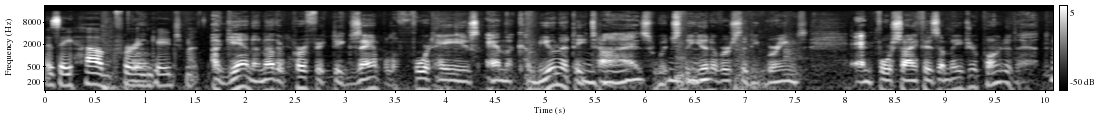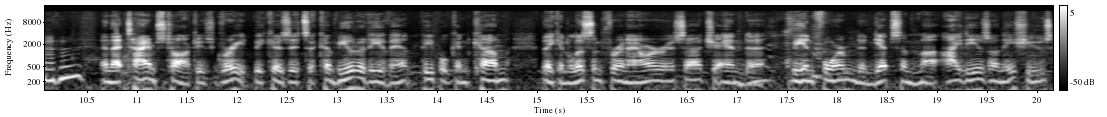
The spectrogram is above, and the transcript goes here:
as a hub for well, engagement. Again, another perfect example of Fort Hays and the community mm -hmm. ties which mm -hmm. the mm-hmm. university brings and Forsyth is a major part of that. Mm -hmm. And that Times Talk is great because it's a community event. People can come, they can listen for an hour or such, and uh, be informed and get some uh, ideas on issues,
